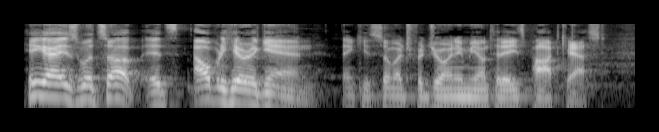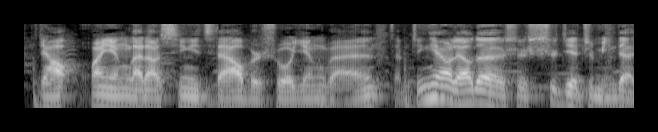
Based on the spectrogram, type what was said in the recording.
Hey guys, what's up? It's Albert here again. Thank you so much for joining me on today's podcast. 大家好，欢迎来到新一期的 Albert 说英文。咱们今天要聊的是世界知名的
